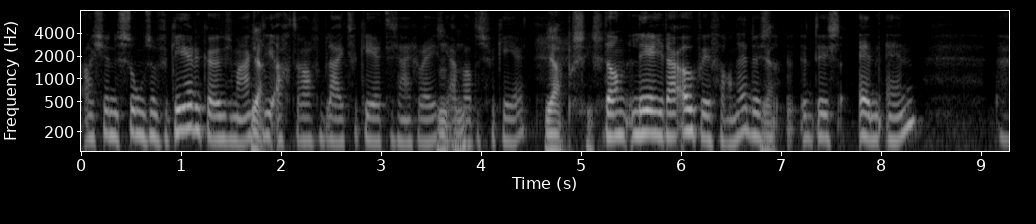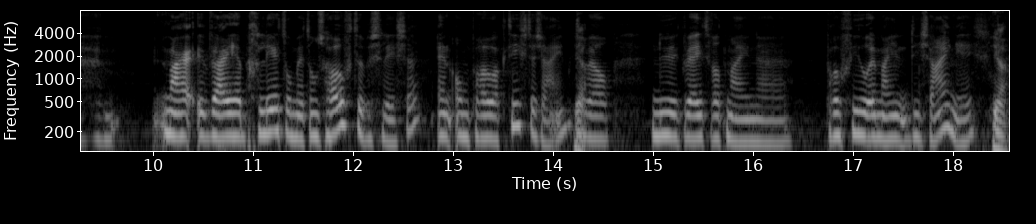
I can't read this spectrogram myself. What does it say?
als je soms een verkeerde keuze maakt, Ja. die achteraf blijkt verkeerd te zijn geweest. Ja, Mhm. wat is verkeerd? Ja, precies. Dan leer je daar ook weer van. Hè? Dus Ja. het is en en. Ehm, maar wij hebben geleerd om met ons hoofd te beslissen en om proactief te zijn. Ja. Terwijl nu ik weet wat mijn eh, profiel en mijn design is, Ja,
